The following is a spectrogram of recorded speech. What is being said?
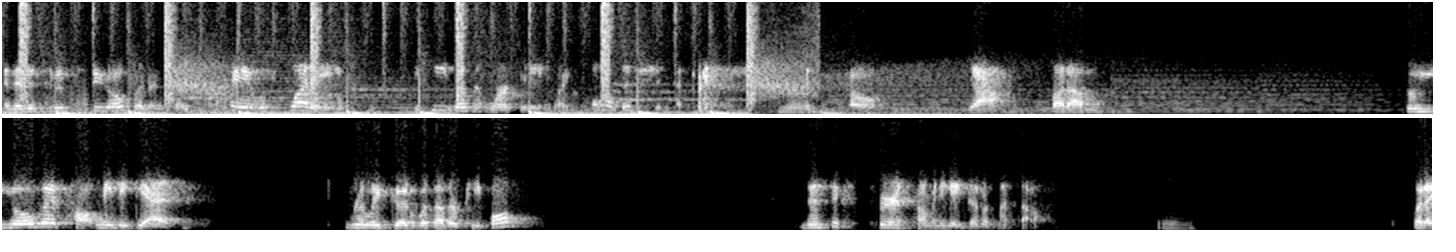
And then as soon as the studio opened, it's like, okay, it was flooding. The heat wasn't working. Like all this shit. Mm. so, yeah. But um, so yoga taught me to get really good with other people. This experience taught me to get good with myself. Mm. But I,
